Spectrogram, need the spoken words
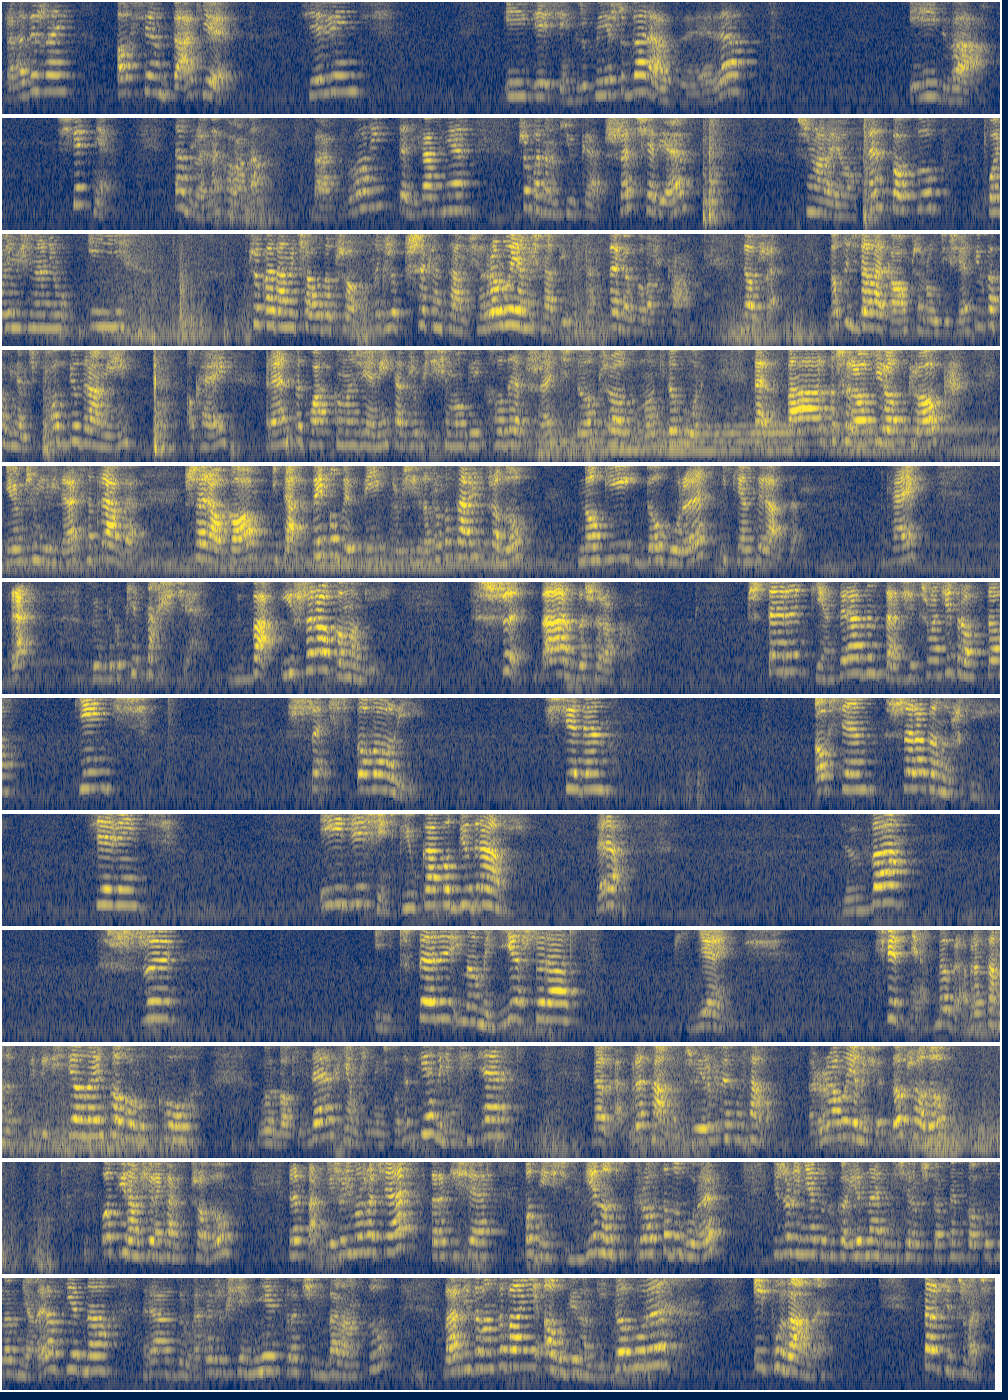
Trochę wyżej. Osiem. Tak jest. Dziewięć. I dziesięć. Zróbmy jeszcze dwa razy. Raz. I dwa. Świetnie. Dobrze, na kolana. Bardzo powoli, delikatnie. Przekładamy piłkę przed siebie. Trzymamy ją w ten sposób. Kładziemy się na nią i przekładamy ciało do przodu. Także przekręcamy się, rolujemy się na piłce. Tego słowa szukałam. Dobrze. Dosyć daleko, przerolujcie się. Piłka powinna być pod biodrami. Ok? Ręce płasko na ziemi, tak żebyście się mogli podeprzeć do przodu, nogi do góry. Teraz bardzo szeroki rozkrok. Nie wiem, czy mnie widać, naprawdę. Szeroko i tak, z tej pozycji, żebyście się dobrze podparli z przodu, nogi do góry i pięty razem. Ok? Raz, zrobimy tego 15. Dwa i szeroko nogi. Trzy, bardzo szeroko. Cztery, pięty razem, starajcie się trzymać je prosto. Pięć, sześć, powoli. Siedem, osiem, szeroko nóżki. Dziewięć i dziesięć. Piłka pod biodrami. Raz, dwa, trzy i cztery. I mamy jeszcze raz pięć. Świetnie. Dobra, wracamy do pozycji wyjściowej. Powolutku. Głęboki wdech. Ja muszę zmienić pozycję, wy nie musicie. Dobra, wracamy. Czyli robimy to samo. Rolujemy się do przodu. Podpieramy się rękami z przodu. Teraz tak, jeżeli możecie, starajcie się podnieść dwie nogi prosto do góry. Jeżeli nie, to tylko jedna i będziecie robić to w ten sposób na zmianę. Raz jedna, raz druga, tak żebyście nie stracili balansu. Bardziej zaawansowani, obydwie nogi do góry i pływamy. Starajcie się trzymać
